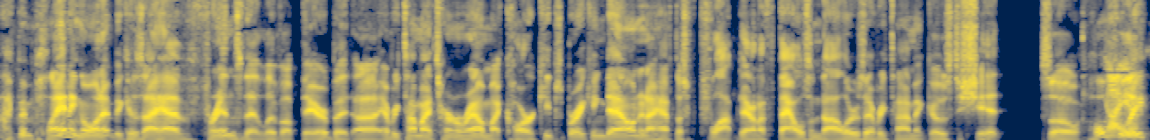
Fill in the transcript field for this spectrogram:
I've been planning on it because I have friends that live up there, but uh, every time I turn around, my car keeps breaking down, and I have to flop down a thousand dollars every time it goes to shit. So hopefully,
